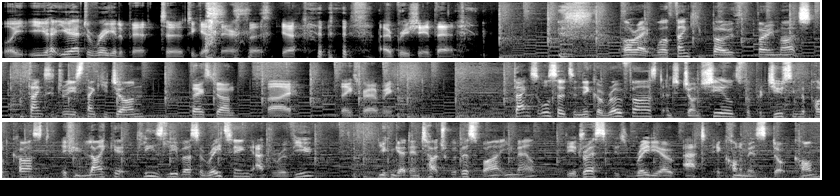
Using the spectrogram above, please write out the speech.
Well, you you had to rig it a bit to to get there, but yeah, I appreciate that. All right. Well, thank you both very much. Thanks, Idrees. Thank you, John. Thanks, John. Bye. Thanks for having me. Thanks also to Nico Rofast and to John Shields for producing the podcast. If you like it, please leave us a rating and a review. You can get in touch with us via email. The address is radio at economist.com.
